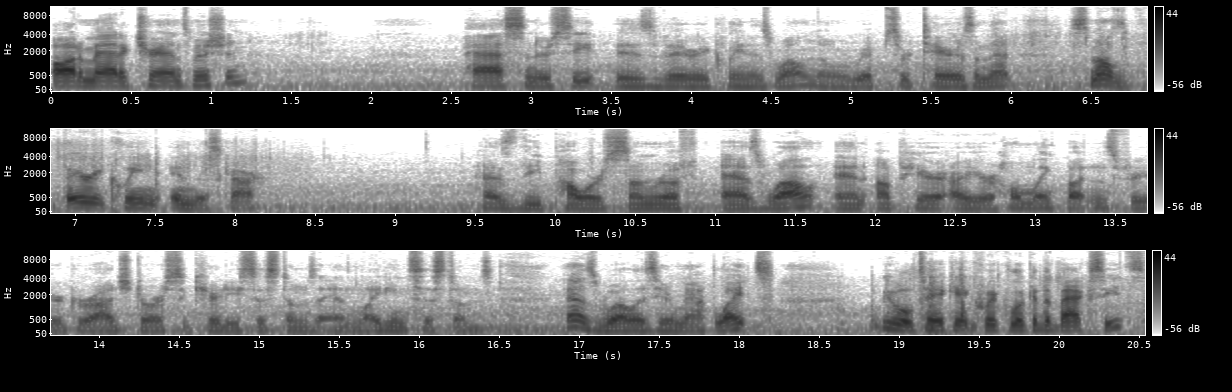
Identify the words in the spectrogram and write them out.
Automatic transmission. Passenger seat is very clean as well. No rips or tears in that. Smells very clean in this car. Has the power sunroof as well. And up here are your HomeLink buttons for your garage door security systems and lighting systems, as well as your map lights. We will take a quick look at the back seats.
